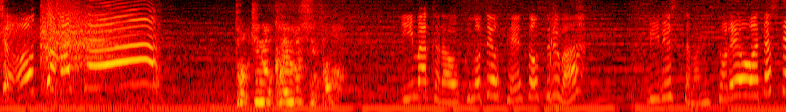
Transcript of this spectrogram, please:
ちょっと待った時の海王神様。今から奥の手を転送するわ。ビルス様にそれを渡して。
